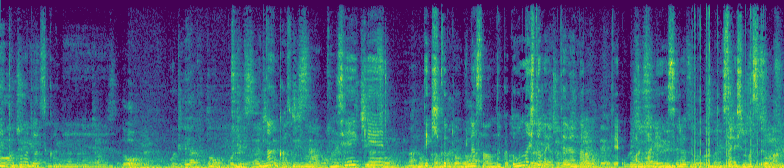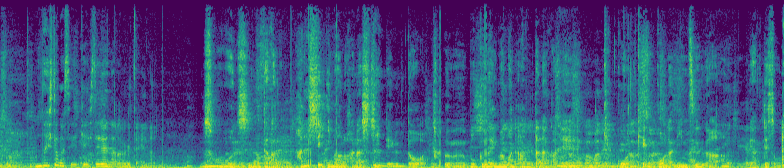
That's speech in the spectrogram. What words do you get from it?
ー、どうですかね。なんかその整形って聞くと皆さんなんかどんな人がやってるんだろうって思ったりするとしたりします？どんな人が整形してるんだろうみたいなそうですね。だから話今の話聞いていると多分僕が今まで会った中で結構結構な人数がやってそうな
